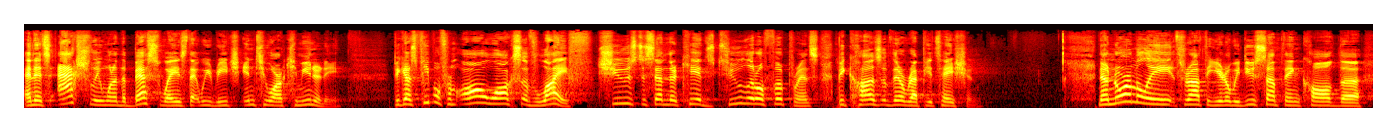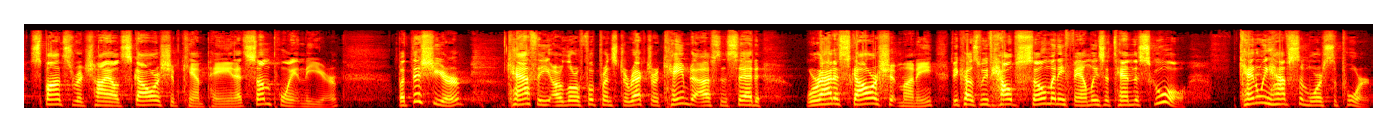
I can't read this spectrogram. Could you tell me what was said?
And it's actually one of the best ways that we reach into our community. Because people from all walks of life choose to send their kids to Little Footprints because of their reputation. Now, normally throughout the year, we do something called the Sponsor a Child Scholarship Campaign at some point in the year. But this year, Kathy, our Little Footprints director, came to us and said, we're out of scholarship money because we've helped so many families attend the school. Can we have some more support?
